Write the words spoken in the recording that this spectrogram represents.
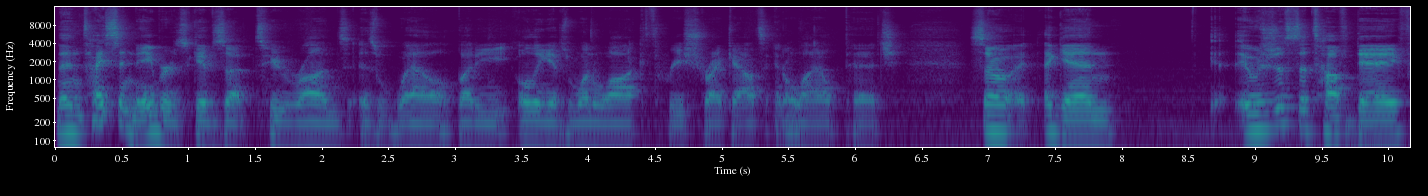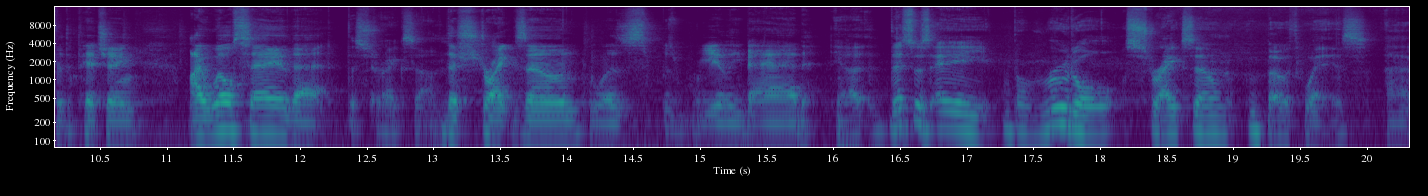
Then Tyson Neighbors gives up two runs as well, but he only gives one walk, three strikeouts, and a wild pitch. So again, it was just a tough day for the pitching. I will say that The strike zone. the strike zone was was really bad. Yeah, this was a brutal strike zone both ways. Uh,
